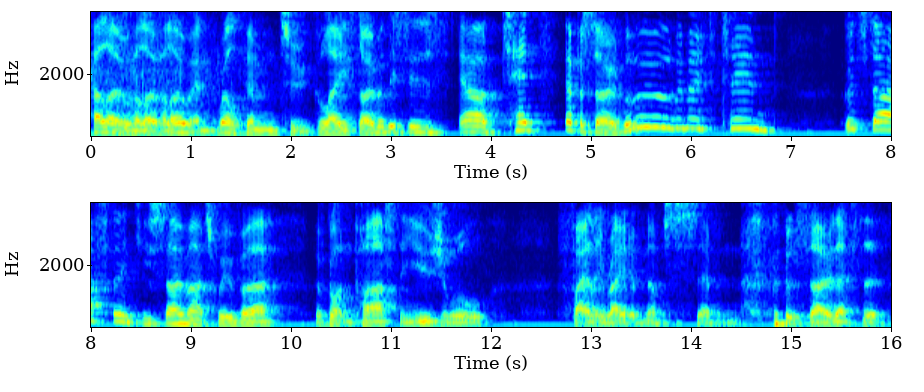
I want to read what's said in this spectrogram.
Hello, hello, hello, and welcome to Glazed Over. This is our 10th episode. Woo, we made it to 10. Good stuff. Thank you so much. We've uh, we've gotten past the usual failure rate of number 7. so that's the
